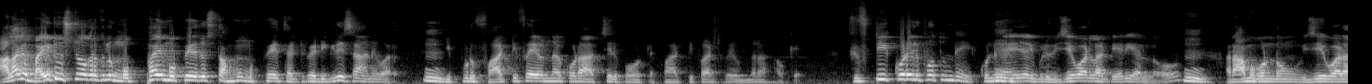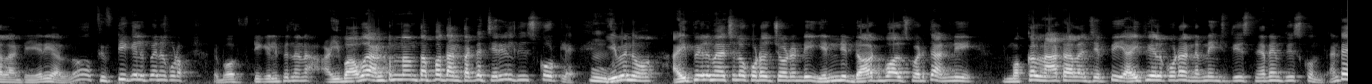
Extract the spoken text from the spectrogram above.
అలాగే బయట ఉష్ణోగ్రతలు ముప్పై ముప్పై ఐదు వస్తే అమ్మో ముప్పై థర్టీ ఫైవ్ డిగ్రీసా అనేవారు. ఇప్పుడు ఫార్టీ ఫైవ్ ఉన్నా కూడా ఆశ్చర్యపోవట్లేదు. ఫార్టీ ఫార్టీ ఫైవ్ ఉందరా. ఓకే. ఫిఫ్టీకి కూడా వెళ్ళిపోతుంది. కొన్ని ఇప్పుడు విజయవాడ లాంటి ఏరియాల్లో రామగుండం విజయవాడ లాంటి ఏరియాల్లో ఫిఫ్టీకి వెళ్ళిపోయినా కూడా అయ్యో ఫిఫ్టీకి వెళ్ళిపోయిందని అయ్యి బాబు అంటున్నాం తప్ప దానికి తగ్గ చర్యలు తీసుకోవట్లే. ఈవెన్ ఐపీఎల్ మ్యాచ్లో కూడా చూడండి ఎన్ని డాట్ బాల్స్ పడితే అన్ని మొక్కలు నాటాలని చెప్పి ఐపీఎల్ కూడా నిర్ణయించి తీసు నిర్ణయం తీసుకుంది. అంటే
